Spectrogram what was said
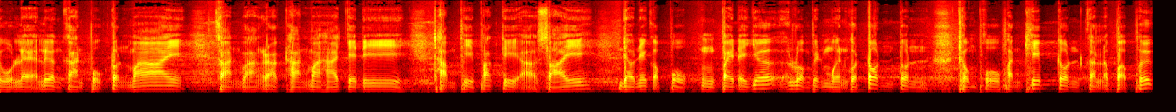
ดูแลเรื่องการปลูกต้นไม้ การวางรากฐานมหาเจดีย์ทำที่พักที่อาศัย เดี๋ยวนี้ก็ปลูกไปได้เยอะรวมเป็นหมื่นกว่าต้นต้นชมพูพันทิพย์ต้นกระปะพึก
